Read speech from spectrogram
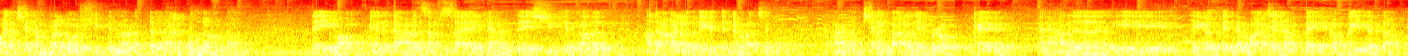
വചനം പ്രഘോഷിക്കുന്നിടത്ത് അത്ഭുതം ഉണ്ടാവും ദൈവം എന്താണ് സംസാരിക്കാൻ ഉദ്ദേശിക്കുന്നത് അതാണല്ലോ ദൈവത്തിന്റെ വചനം. അച്ഛൻ പറഞ്ഞപ്പോഴൊക്കെ അത് ഈ ദൈവത്തിന്റെ വചനം ബേക്കപ്പ് ചെയ്തിട്ടാണ്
